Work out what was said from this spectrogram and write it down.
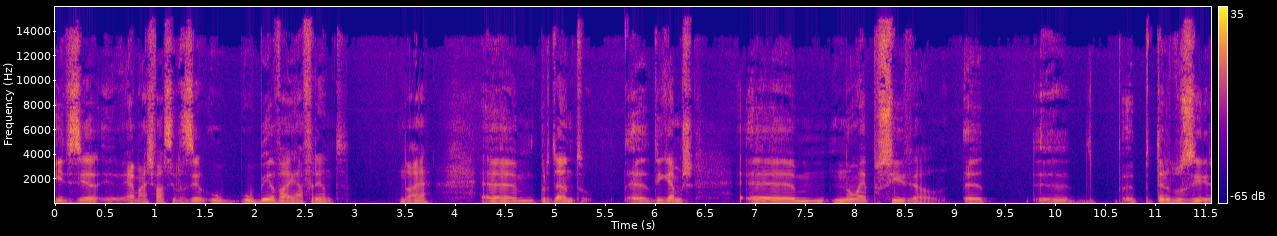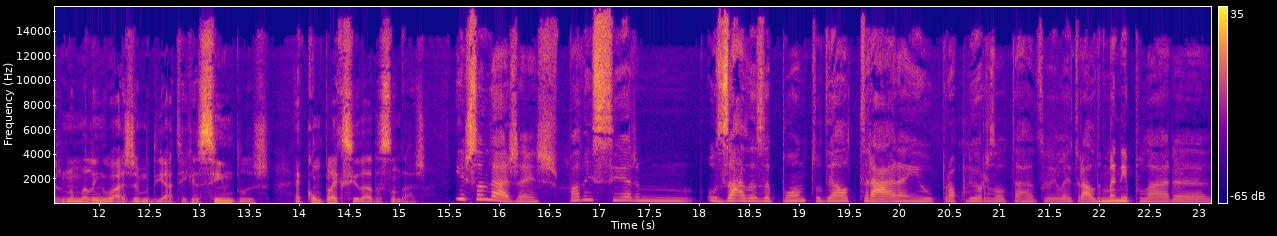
e dizer é mais fácil dizer o, o B vai à frente, não é? Uh, portanto, digamos, uh, não é possível traduzir numa linguagem mediática simples a complexidade da sondagem. As sondagens? Podem ser hum, usadas a ponto de alterarem o próprio resultado eleitoral, de manipular a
